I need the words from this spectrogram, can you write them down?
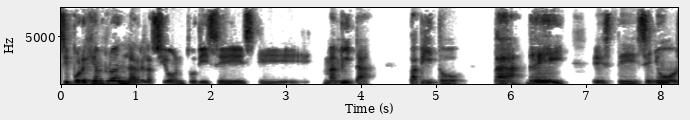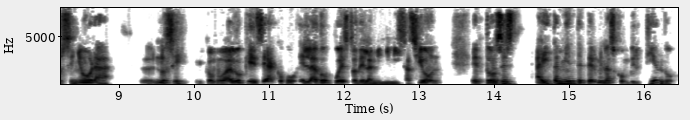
Si, por ejemplo, en la relación tú dices, eh, mamita, papito, pa, rey, este, señor, señora, eh, no sé, como algo que sea como el lado opuesto de la minimización, entonces ahí también te terminas convirtiendo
